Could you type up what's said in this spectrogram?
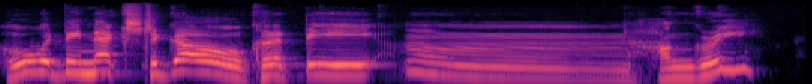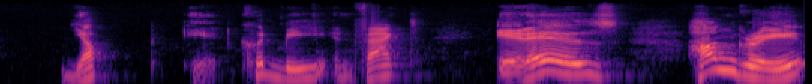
Who would be next to go? Could it be mm, Hungary? Yup, it could be. In fact, it is. Hungary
